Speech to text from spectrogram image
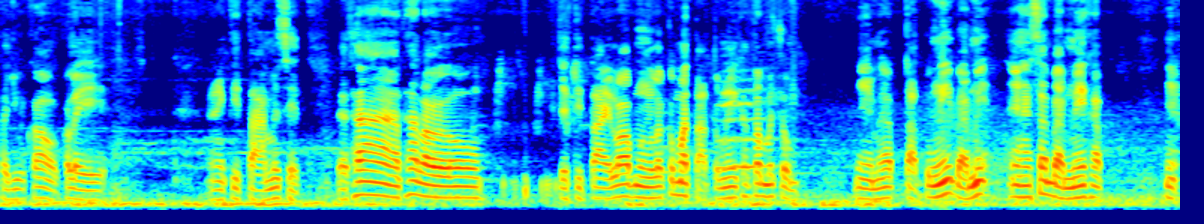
พายุเข้าก็เลยยังติดตามไม่เสร็จ แต่ถ้าถ้าเราจะติดตายรอบนึงแล้วก็มาตัดตรงนี้ครับท่านผู้ชมนี่นไหมครับตัดตรงนี้แบบนี้นะฮะสั้นแบบนี้ครับเนี่ย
